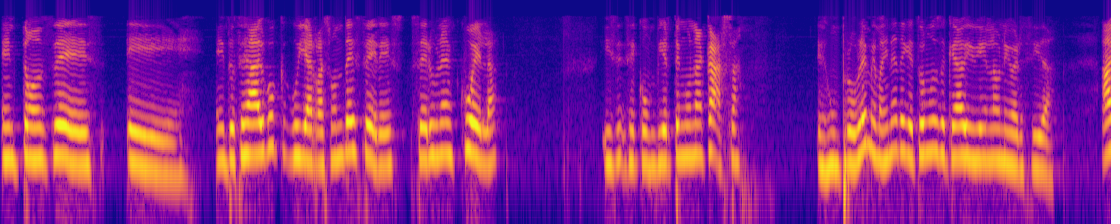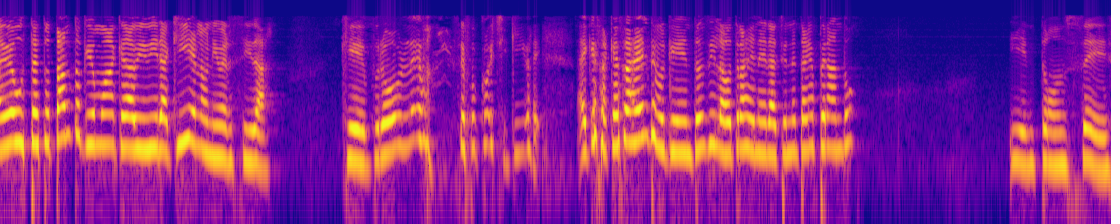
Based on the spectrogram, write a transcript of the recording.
entonces, eh, entonces algo cuya razón de ser es ser una escuela y se, convierte en una casa, es un problema. Imagínate que todo el mundo se queda a vivir en la universidad. A mí me gusta esto tanto que yo me voy a quedar a vivir aquí en la universidad. ¡Qué problema! Se fue con chiquillo. Hay que sacar a esa gente porque entonces las otras generaciones están esperando. Y entonces,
